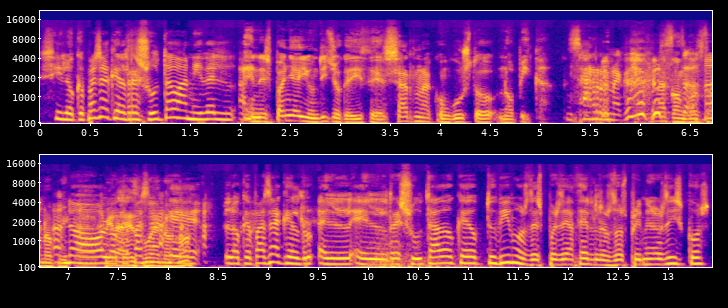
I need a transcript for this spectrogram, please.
Sí, lo que pasa es que el resultado a nivel... En España hay un dicho que dice, sarna con gusto no pica. Sarna con gusto, con gusto no pica. No, Mira, lo, que pasa bueno, que, ¿no? lo que pasa que el, el, el, resultado que obtuvimos después de hacer los dos primeros discos,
